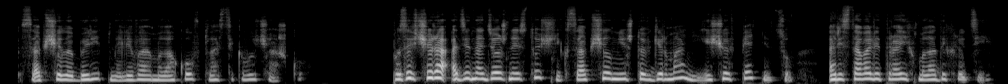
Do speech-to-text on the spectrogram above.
— сообщила Берит, наливая молоко в пластиковую чашку. «Позавчера один надежный источник сообщил мне, что в Германии еще в пятницу арестовали троих молодых людей.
